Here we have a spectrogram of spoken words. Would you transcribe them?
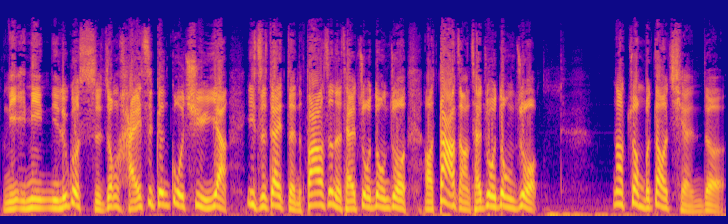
你你你如果始终还是跟过去一样，一直在等发生了才做动作啊，大涨才做动作，那赚不到钱的。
